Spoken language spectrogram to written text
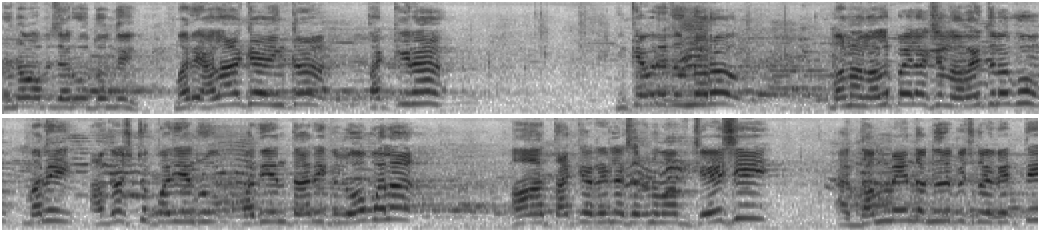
రుణమాఫీ జరుగుతుంది. మరి అలాగే ఇంకా తక్కిన ఇంకెవరైతే ఉన్నారో మన నలభై లక్షల రైతులకు మరి ఆగస్టు పదిహేను పదిహేను తారీఖు లోపల ఆ తక్కిన రెండు లక్షల రుణమాఫీ చేసి ఆ దమ్మేందో నిరూపించుకునే వ్యక్తి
